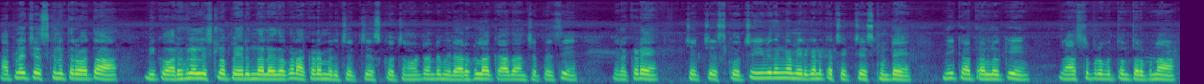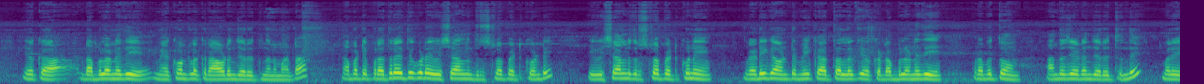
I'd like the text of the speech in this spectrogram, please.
అప్లై చేసుకున్న తర్వాత మీకు అర్హుల లిస్టులో పేరుందా లేదో కూడా అక్కడే మీరు చెక్ చేసుకోవచ్చు. అనమాట అంటే మీరు అర్హులా కాదా అని చెప్పేసి మీరు అక్కడే చెక్ చేసుకోవచ్చు. ఈ విధంగా మీరు కనుక చెక్ చేసుకుంటే మీ ఖాతాల్లోకి రాష్ట్ర ప్రభుత్వం తరపున ఈ యొక్క డబ్బులు అనేది మీ అకౌంట్లోకి రావడం జరుగుతుందన్నమాట. కాబట్టి ప్రతి రైతు కూడా ఈ విషయాలను దృష్టిలో పెట్టుకోండి. ఈ విషయాలను దృష్టిలో పెట్టుకుని రెడీగా ఉంటే మీ ఖాతాల్లోకి ఒక డబ్బులు అనేది ప్రభుత్వం అందజేయడం జరుగుతుంది. మరి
